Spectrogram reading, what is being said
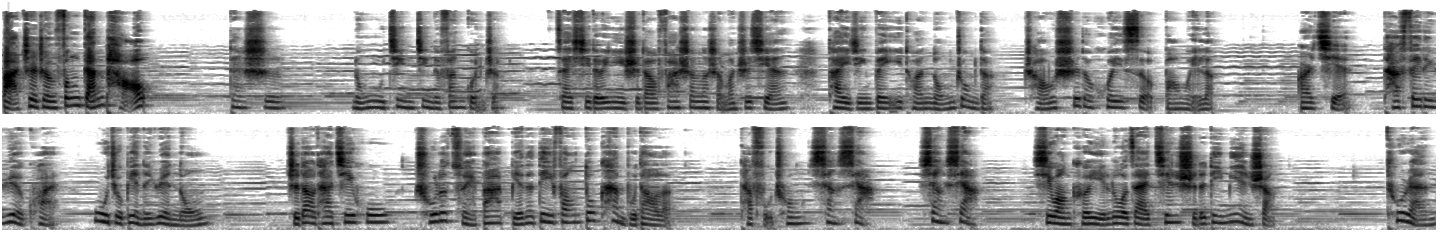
把这阵风赶跑。但是，浓雾静静地翻滚着，在西德意识到发生了什么之前，他已经被一团浓重的、潮湿的灰色包围了。而且，它飞得越快，雾就变得越浓，直到它几乎除了嘴巴，别的地方都看不到了。它俯冲向下，向下。希望可以落在坚实的地面上。突然，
